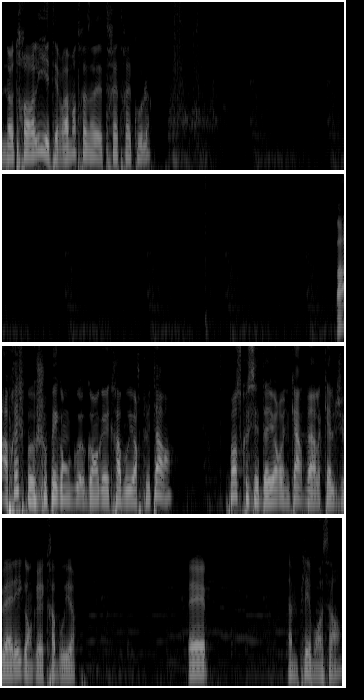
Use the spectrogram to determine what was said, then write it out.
notre early était vraiment très très très cool. Bah, après, je peux choper Gang Gang Crabouilleur plus tard. hein. Je pense que c'est d'ailleurs une carte vers laquelle je vais aller, Gang Crabouilleur. Mais ça me plaît, moi, ça. hein.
